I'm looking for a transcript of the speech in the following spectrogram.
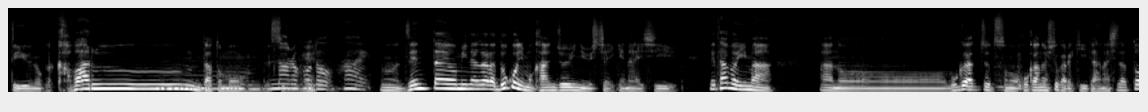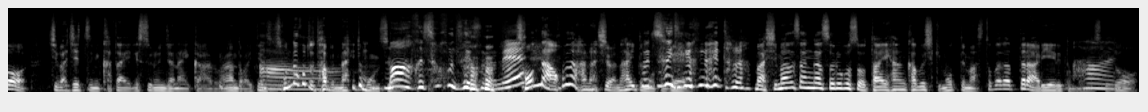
っていうのが変わるんだと思うんですよね。なるほど。はい。うん、全体を見ながらどこにも感情移入しちゃいけないしで多分今、あのー僕がちょっとその他の人から聞いた話だと千葉ジェッツに肩入れするんじゃないかとかなんとか言ってるんですそんなこと多分ないと思うんですよ。まあそうですよね。そんなアホな話はないと思って普通に考て。えたら。まあ、島田さんがそれこそ大半株式持ってますとかだったらありえると思うんですけど、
